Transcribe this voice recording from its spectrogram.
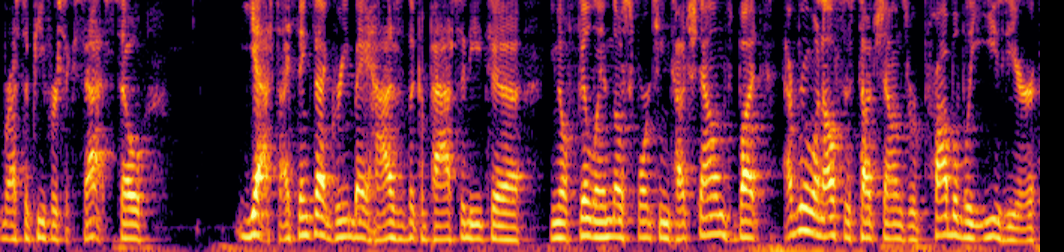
recipe for success. So yes, I think that Green Bay has the capacity to, you know, fill in those 14 touchdowns, but everyone else's touchdowns were probably easier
